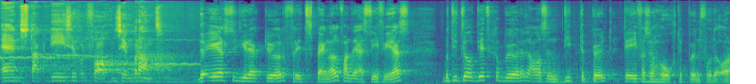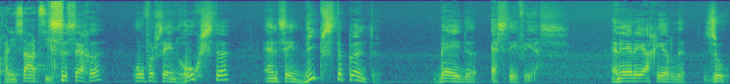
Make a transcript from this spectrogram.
en stak deze vervolgens in brand. De eerste directeur, Frits Spengel van de STVS, betitelt dit gebeuren als een dieptepunt, tevens een hoogtepunt voor de organisatie. Ze zeggen over zijn hoogste en zijn diepste punten bij de STVS. En hij reageerde zo.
